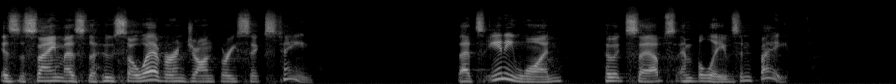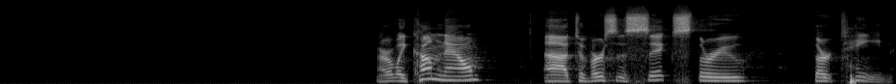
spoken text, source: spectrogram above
is the same as the whosoever in John 3:16. That's anyone who accepts and believes in faith. All right, we come now uh, to verses 6 through 13.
